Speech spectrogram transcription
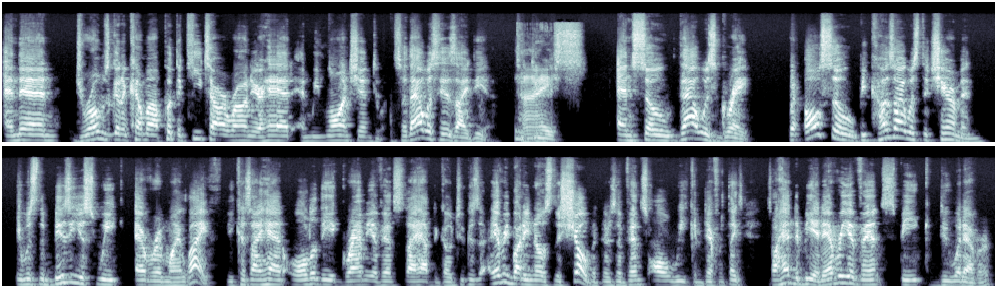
and then Jerome's going to come out, put the guitar around your head, and we launch into it. So that was his idea. Nice. And so that was great. But also, because I was the chairman, it was the busiest week ever in my life because I had all of the Grammy events that I have to go to because everybody knows the show, but there's events all week and different things. So I had to be at every event, speak, do whatever.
